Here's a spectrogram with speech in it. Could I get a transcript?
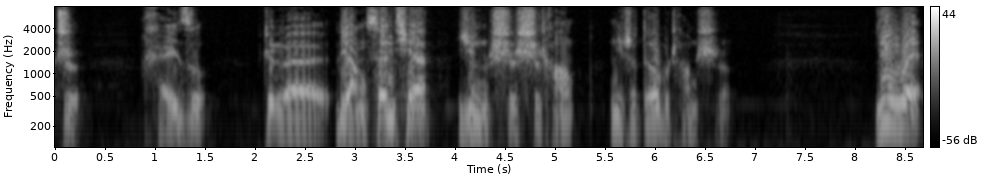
致孩子。这个两三天饮食失常，你是得不偿失。另外，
